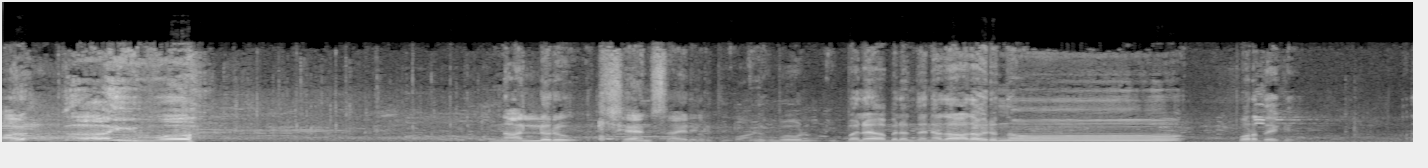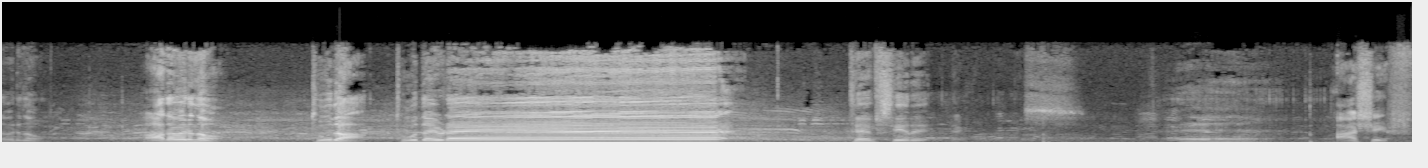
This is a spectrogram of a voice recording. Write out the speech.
അത്. നല്ലൊരു ചാൻസ് ആയിരുന്നു. ബലാബലം തന്നെ. അതാ അതാ വരുന്നു പുറത്തേക്ക്. അതവരുന്നോ? വരുന്നോ അത് വരുന്നോ തൂത തൂതയുടെ തഫ്സീർ. ആഷിഫ്.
